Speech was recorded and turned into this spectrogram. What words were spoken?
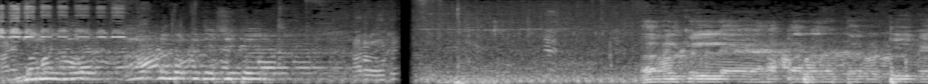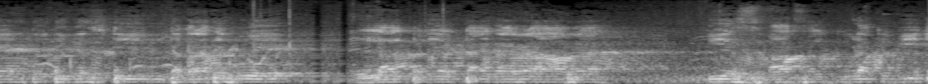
आठ नंबर जर्सी पर बिल्कुल यहाँ पर दोनों टीमें, दो दिग्गज टीम टकराते हुए, लाल पनिया टाइगर और बी एस मार्शल कूड़ा के बीच।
